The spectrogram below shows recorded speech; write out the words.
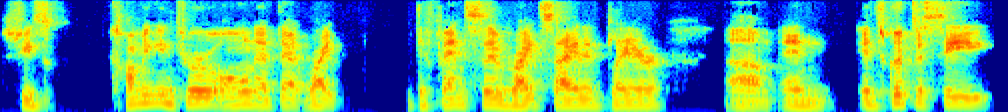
She's coming into her own at that right defensive, right sided player. Um, and it's good to see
